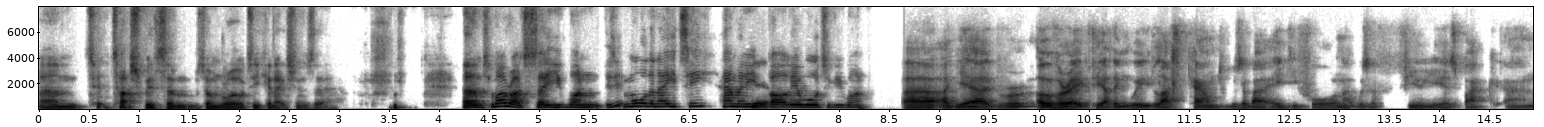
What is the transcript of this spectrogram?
um, t- touched with some some royalty connections there. um, so am I right to say you've won? Is it more than eighty? How many Yeah. BALI Awards have you won? Uh, yeah, over 80. I think we last count was about 84, and that was a few years back, and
